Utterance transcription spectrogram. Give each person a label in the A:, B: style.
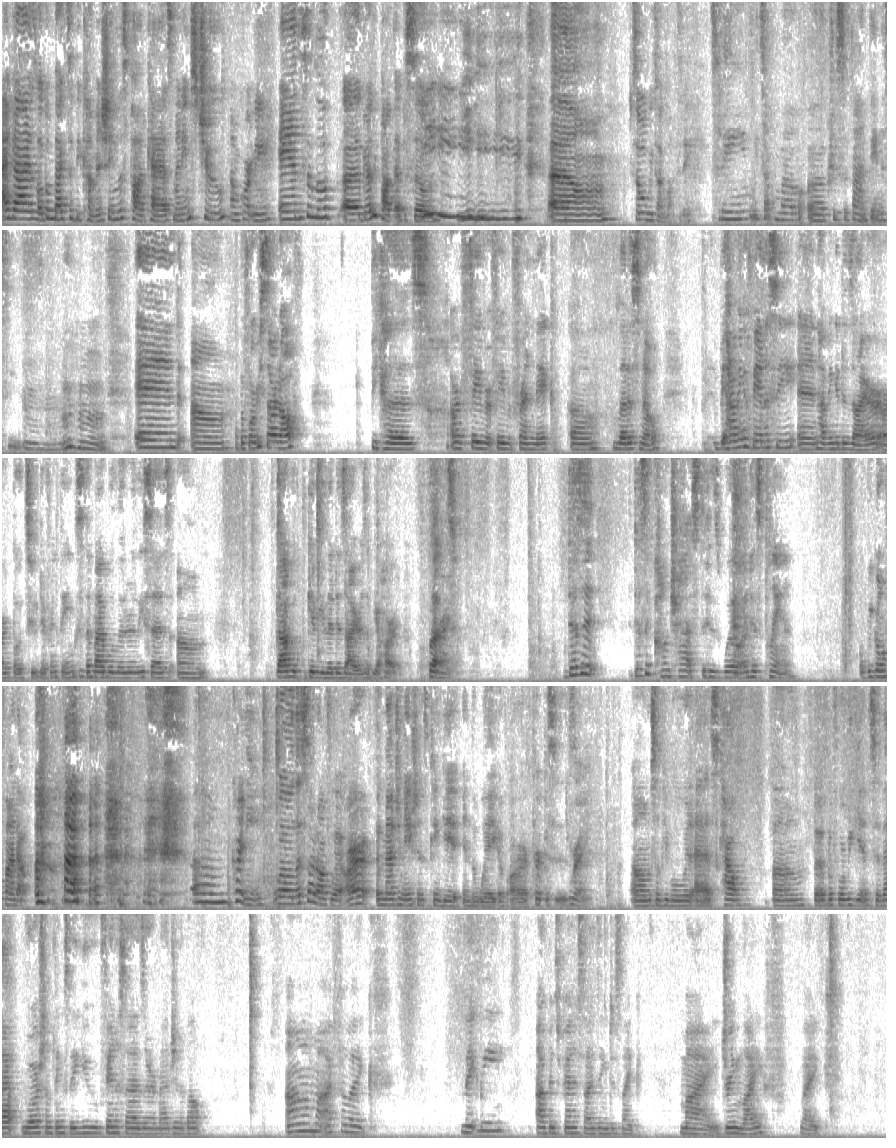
A: Hi guys, welcome back to Becoming Shameless podcast. My name's Chu,
B: I'm Courtney.
A: and this is a little uh, girly pop episode. Yee. um,
B: So what we talking about today?
A: today we talking about uh, crucifying fantasies.
B: Mm-hmm.
A: hmm And um, before we start off, because our favorite favorite friend Nick um, let us know, having a fantasy and having a desire are both two different things. The
B: Mhm.
A: Bible literally says um, God will give you the desires of your heart, but
B: Right.
A: does it does it contrast to His will and His plan? We gonna find out. um, Courtney. Well, let's start off with our imaginations can get in the way of our purposes.
B: Right.
A: Um, some people would ask how. Um, but before we get into that, what are some things that you fantasize or imagine about?
B: Um, I feel like lately I've been fantasizing just like my dream life, like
